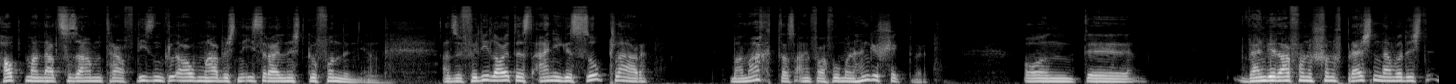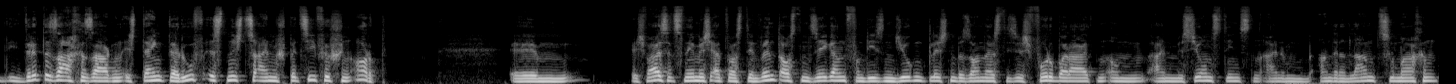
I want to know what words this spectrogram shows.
Hauptmann da zusammentraf, diesen Glauben habe ich in Israel nicht gefunden, ja. Mhm. Also für die Leute ist einiges so klar, man macht das einfach, wo man hingeschickt wird. Und äh, wenn wir davon schon sprechen, dann würde ich die dritte Sache sagen, ich denke, der Ruf ist nicht zu einem spezifischen Ort. Ähm, ich weiß, jetzt nehme ich etwas den Wind aus den Segeln von diesen Jugendlichen, besonders die sich vorbereiten, um einen Missionsdienst in einem anderen Land zu machen.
